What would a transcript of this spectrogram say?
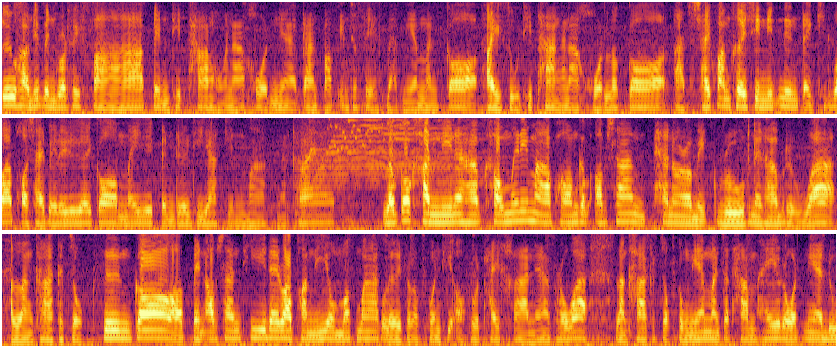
ด้วยความที่เป็นรถไฟฟ้าเป็นทิศทางของอนาคตเนี่ยการปรับอินเทอร์เฟซแบบนี้มันก็ไปสู่ทิศทางอนาคต แล้วก็อาจจะใช้ความเคยชินนิดนึง แต่คิดว่าพอใช้ไปเรื่อยๆ ก็ไม่ได้เป็นเรื่องที่ยากเย็นมากนะครับ แล้วก็คันนี้นะครับเขาไม่ได้มาพร้อมกับออปชัน panoramic roof นะครับหรือว่าหลังคากระจก ซึ่งก็เป็นออปชันที่ได้รับความนิยมมากๆ เลยสำหรับคนที่ออกรถไทยคานนะครับเพราะว่าหลังคากระจกตรงนี้มันจะทำให้รถเนี่ยดู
